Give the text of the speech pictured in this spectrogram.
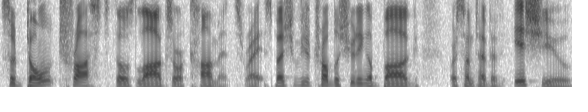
so don't trust those logs or comments right? Especially if you're troubleshooting a bug or some type of issue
